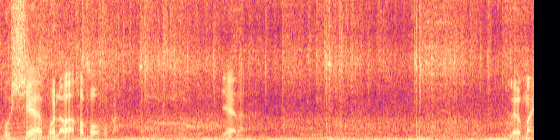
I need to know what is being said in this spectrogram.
โอ้เชี่ยหมดแล้วอะคอมโบผมอะแย่ละ เริ่มใหม่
